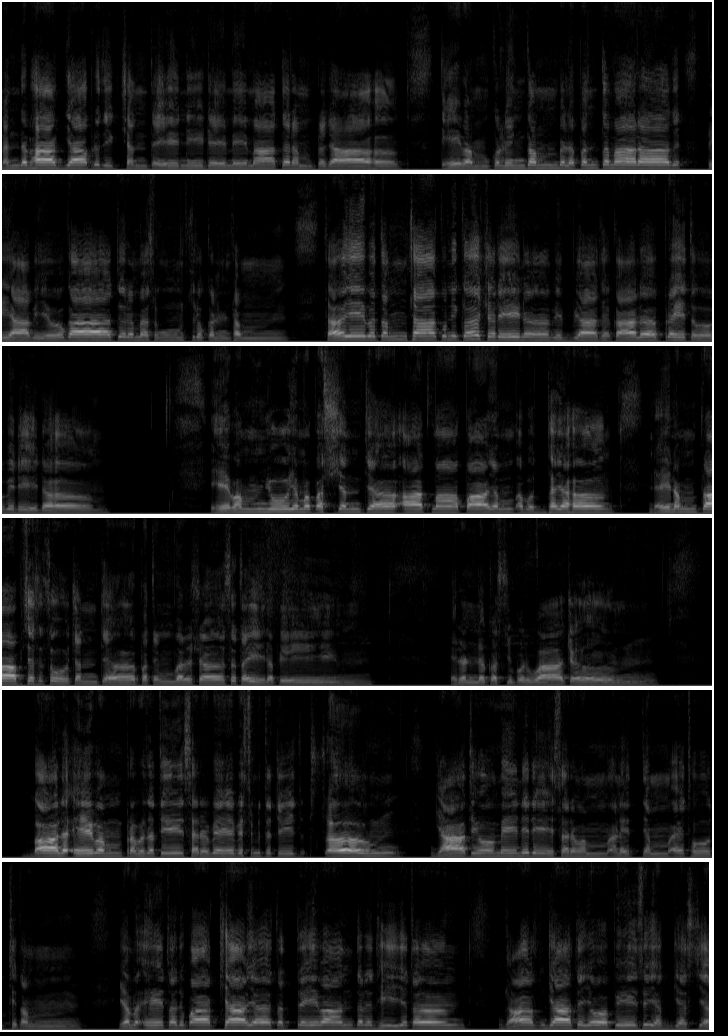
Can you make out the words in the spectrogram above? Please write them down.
मन्दभाग्या प्रतीक्षन्ते नीडे मे मातरं प्रजाः। एवं कुलिङ्गं विलपन्तमाराद् प्रिया वियोगातुरमसुश्रुकण्ठम् स एव तं शाकुनिकशरेण विव्याधकालप्रहितो विलीनः एवं यूयमपश्यन्त्य आत्मा पायम् अबुद्धयः। नैनं प्राप्स्यस शोचन्त्य पतिं वर्षसतैरपि हिरण्यकश्यपुर्वाच, बाल एवं प्रवदति सर्वे विस्मृतचेत ज्ञात्यो मे निरे सर्वम् अनित्यम् अयथोत्थितम् यम एतदुपाख्याय तत्रैवान्तर्धीयत। ज्ञातयोऽपि सुयज्ञस्य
